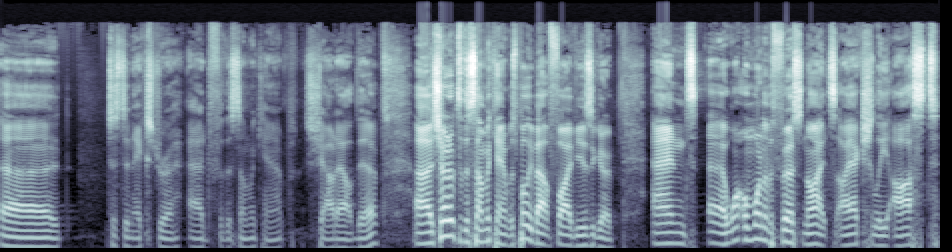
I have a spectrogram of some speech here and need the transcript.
Uh, just an extra ad for the summer camp. Shout out there. Uh, showed up to the summer camp. It was probably about five years ago. And uh, on one of the first nights, I actually asked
